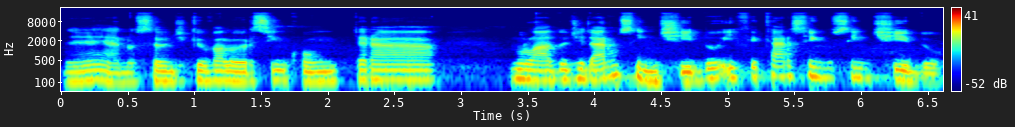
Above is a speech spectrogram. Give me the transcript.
Né? A noção de que o valor se encontra no lado de dar um sentido e ficar sem o sentido.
